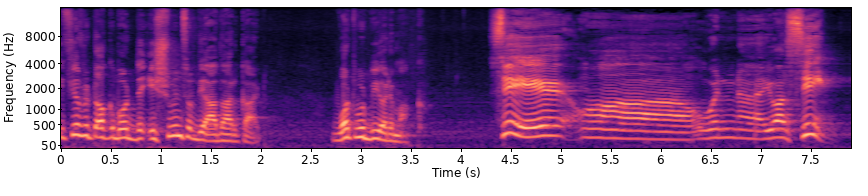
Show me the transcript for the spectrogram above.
If you have to talk about the issuance of the Aadhaar card, what would be your remark? See, uh, when uh, you are seeing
